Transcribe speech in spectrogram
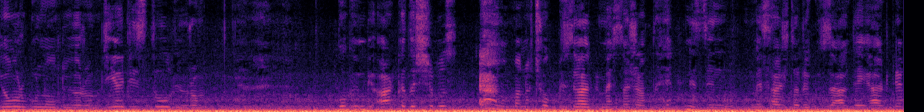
yorgun oluyorum, diyalizde oluyorum. Bugün bir arkadaşımız bana çok güzel bir mesaj attı. Hepinizin mesajları güzel, değerli.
